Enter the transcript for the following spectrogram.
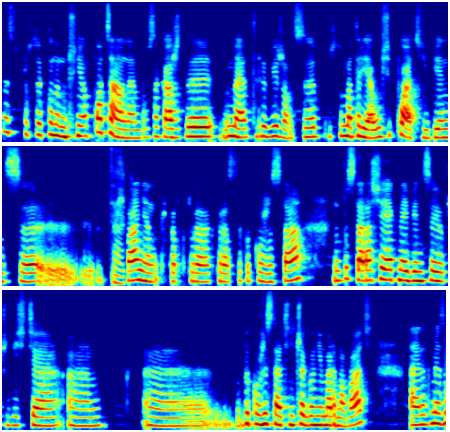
to jest po prostu ekonomicznie opłacalne, bo za każdy metr bieżący po prostu materiału się płaci, więc e, Tak. szwalnia na przykład, która, która z tego korzysta, no to stara się jak najwięcej oczywiście e, wykorzystać, niczego nie marnować. Natomiast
